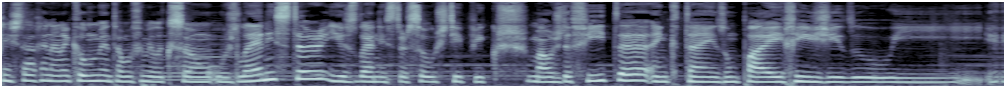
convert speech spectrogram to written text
Quem está a reinar naquele momento é uma família que são os Lannister, e os Lannister são os típicos maus da fita, em que tens um pai rígido e,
